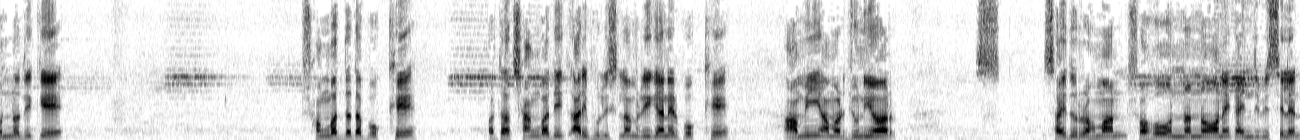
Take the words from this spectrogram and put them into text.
অন্যদিকে সংবাদদাতা পক্ষে, অর্থাৎ সাংবাদিক আরিফুল ইসলাম রিগানের পক্ষে আমি, আমার জুনিয়র সাইদুর রহমান সহ অন্যান্য অনেক আইনজীবী ছিলেন।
